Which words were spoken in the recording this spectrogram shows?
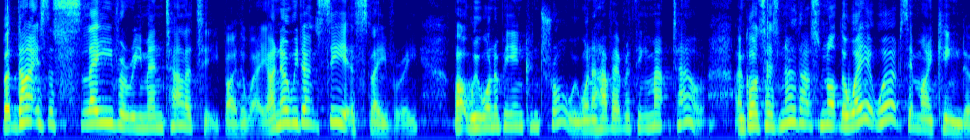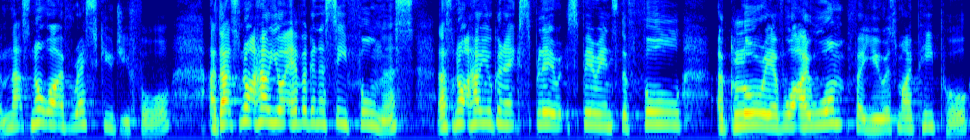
But that is the slavery mentality, by the way. I know we don't see it as slavery, but we want to be in control. We want to have everything mapped out. And God says, No, that's not the way it works in my kingdom. That's not what I've rescued you for. Uh, that's not how you're ever going to see fullness. That's not how you're going to experience the full uh, glory of what I want for you as my people.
